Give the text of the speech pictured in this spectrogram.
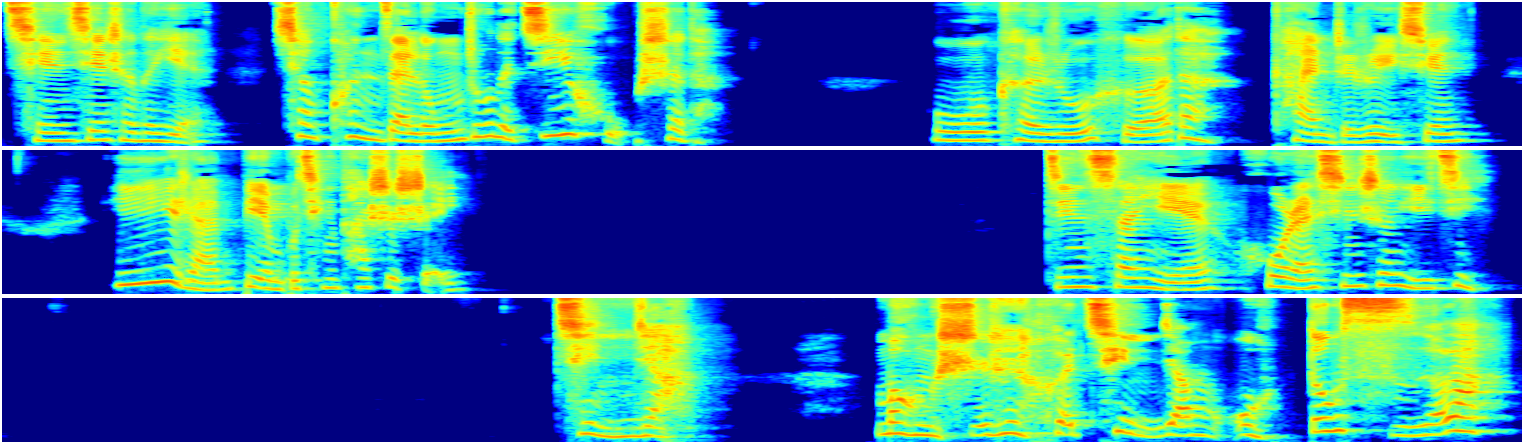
钱先生的眼像困在笼中的鸡虎似的，无可如何的看着瑞轩，依然辨不清他是谁。金三爷忽然心生一计：“亲家，孟石和亲家母都死了。”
